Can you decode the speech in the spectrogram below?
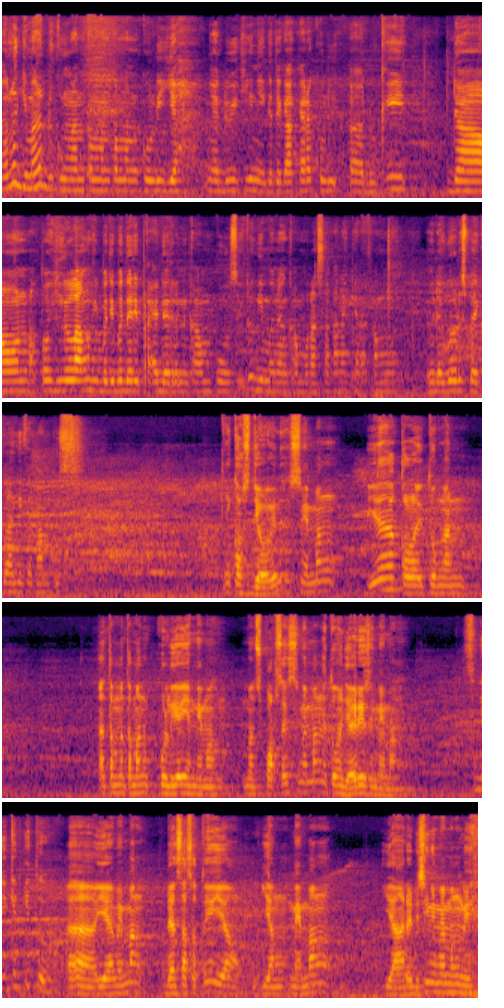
lalu gimana dukungan teman-teman kuliahnya Dwiki ini? Ketika akhirnya kuli, eh, Dwiki down atau hilang tiba-tiba dari peredaran kampus itu gimana yang kamu rasakan akhirnya kamu ya udah gue harus balik lagi ke kampus ini kalau sejauh ini memang ya kalau hitungan eh, teman-teman kuliah yang memang mensupport saya sih memang hitungan jari sih memang. Sedikit itu? Eh, ya memang dan salah satunya yang yang memang yang ada di sini memang nih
